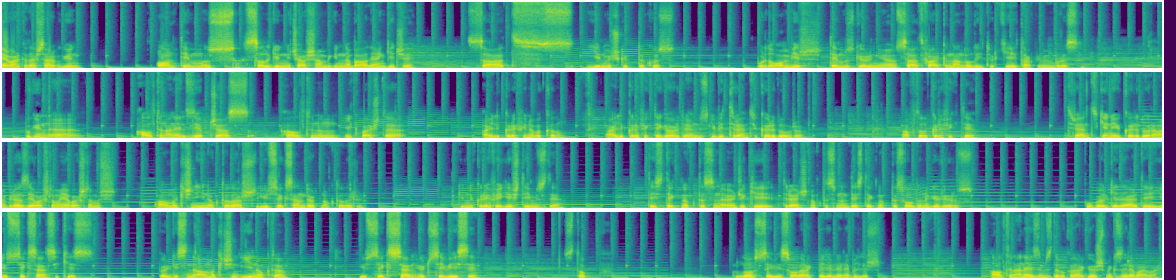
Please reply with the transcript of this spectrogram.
Merhaba arkadaşlar. Bugün 10 Temmuz Salı gününü çarşamba gününe bağlayan gece saat 23.49. Burada 11 Temmuz görünüyor. Saat farkından dolayı Türkiye takvimi burası. Bugün e, altın analizi yapacağız. Altının ilk başta aylık grafiğine bakalım. Aylık grafikte gördüğünüz gibi trend yukarı doğru. Haftalık grafikte trend gene yukarı doğru ama biraz yavaşlamaya başlamış. Almak için iyi noktalar 184 noktaları. Günlük grafiğe geçtiğimizde destek noktasını önceki direnç noktasının destek noktası olduğunu görüyoruz. Bu bölgelerde 188 bölgesinde almak için iyi nokta 183 seviyesi stop loss seviyesi olarak belirlenebilir. Altın analizimizde bu kadar. Görüşmek üzere. Bay bay.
